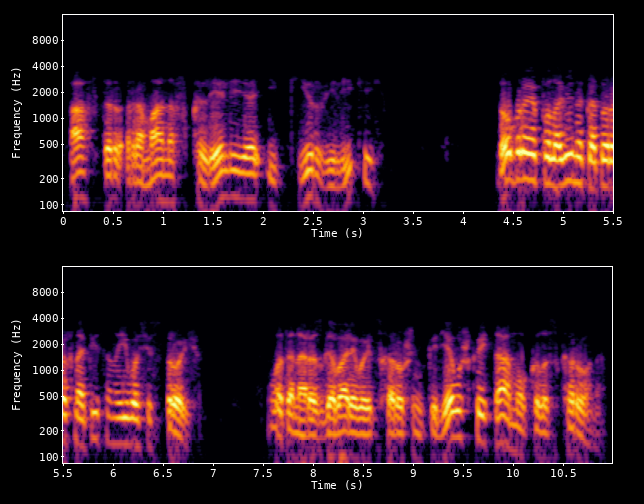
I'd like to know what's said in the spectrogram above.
автор романов «Клелия» и «Кир Великий», добрая половина которых написана его сестрой. Вот она разговаривает с хорошенькой девушкой там, около Скорона.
